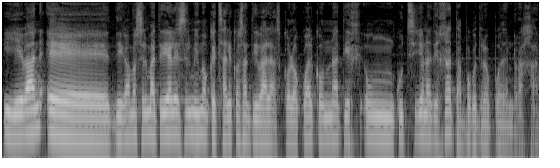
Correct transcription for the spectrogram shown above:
y llevan, eh, digamos, el material es el mismo que chalecos antibalas, con lo cual con una tij- un cuchillo y una tijera tampoco te lo pueden rajar.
